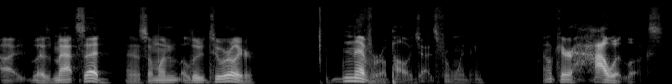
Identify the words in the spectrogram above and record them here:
I, as Matt said, and someone alluded to earlier, never apologize for winning. I don't care how it looks.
